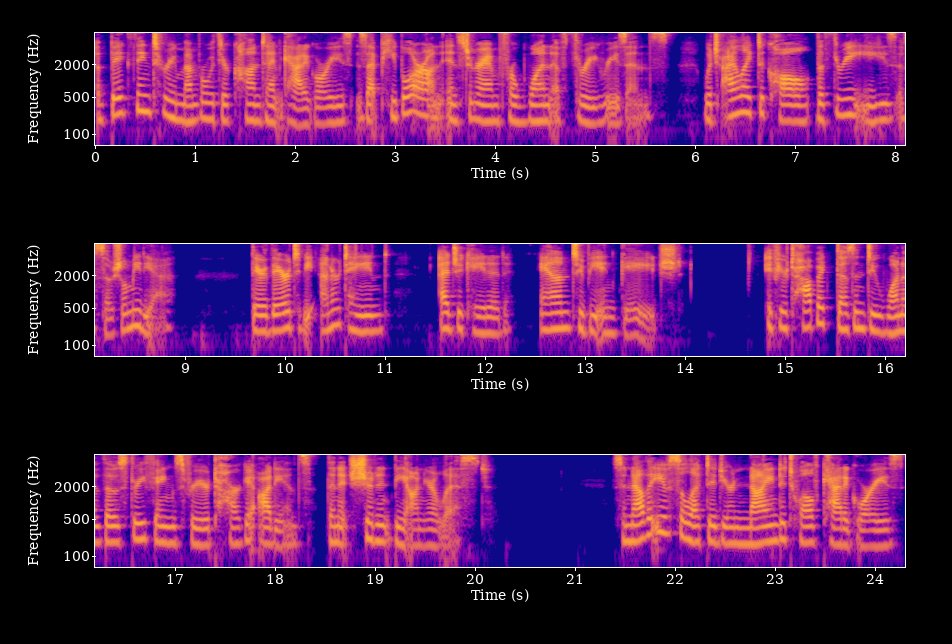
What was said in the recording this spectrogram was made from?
A big thing to remember with your content categories is that people are on Instagram for one of three reasons, which I like to call the three E's of social media. They're there to be entertained, educated, and to be engaged. If your topic doesn't do one of those three things for your target audience, then it shouldn't be on your list. So now that you've selected your 9 to 12 categories,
